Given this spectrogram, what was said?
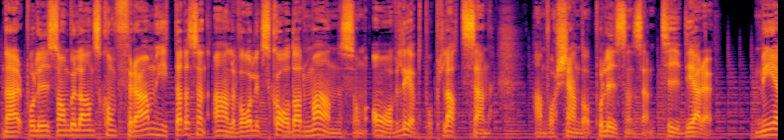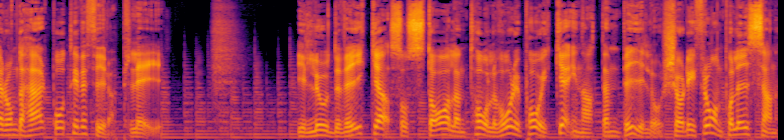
När polis och ambulans kom fram hittades en allvarligt skadad man som avled på platsen. Han var känd av polisen sedan tidigare. Mer om det här på TV4 Play. I Ludvika så stal en 12-årig pojke i natt en bil och körde ifrån polisen,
